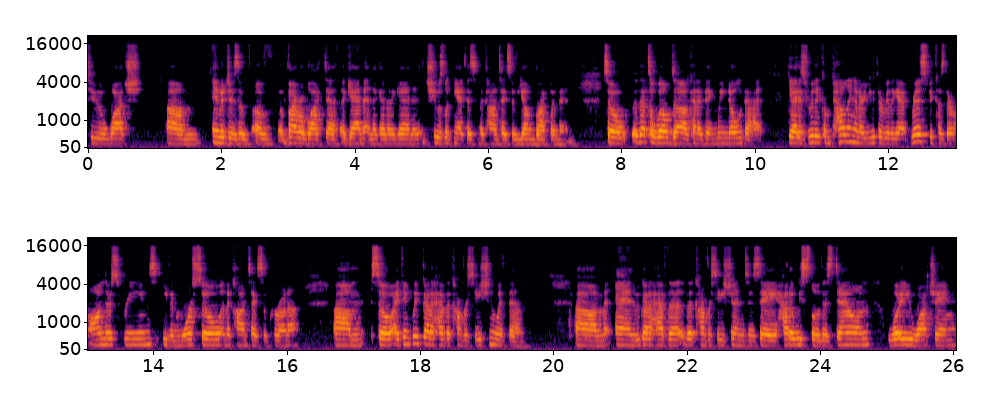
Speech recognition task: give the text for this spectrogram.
to watch um, images of, of, viral Black Death again and again and again. And she was looking at this in the context of young Black women. So that's a well duh kind of thing. We know that. Yet it's really compelling, and our youth are really at risk because they're on their screens, even more so in the context of Corona. Um, so I think we've got to have the conversation with them. Um, and we've got to have the, the conversation to say, how do we slow this down? What are you watching?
